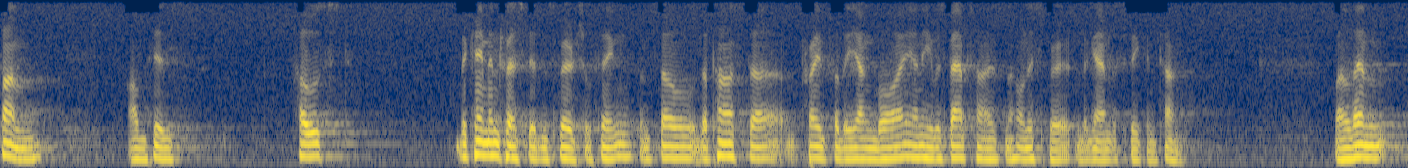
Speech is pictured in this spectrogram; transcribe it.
son of his host became interested in spiritual things, and so the pastor prayed for the young boy, and he was baptized in the Holy Spirit and began to speak in tongues. Well, then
